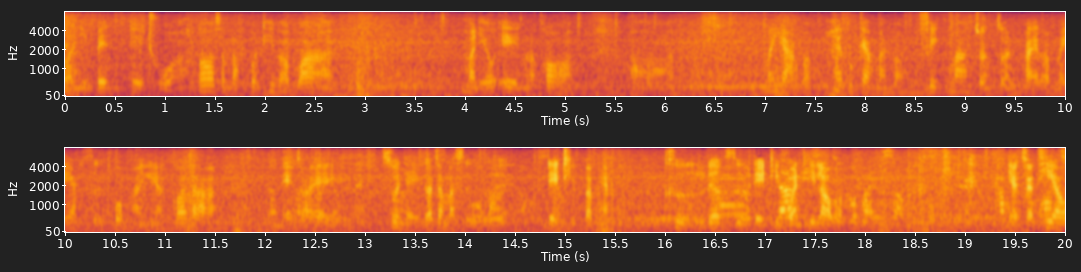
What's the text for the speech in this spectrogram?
วันนี้เป็นเดย์ทัวร์ก็สำหรับคนที่แบบว่ามาเที่ยวเองแล้วก็ ไม่อยากแบบให้โปรแกรมมันแบบฟิกมากจนเกินไปแบบไม่อยากซื้อทัวร์มาเงี้ย ก็จะเอนจอยส่วนใหญ่ก็จะมาซื้อเดททริปแบบเนี้ย คือเลือกซื้อเดททริปวันที่เราแบบโอเคอยากจะเที่ยว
